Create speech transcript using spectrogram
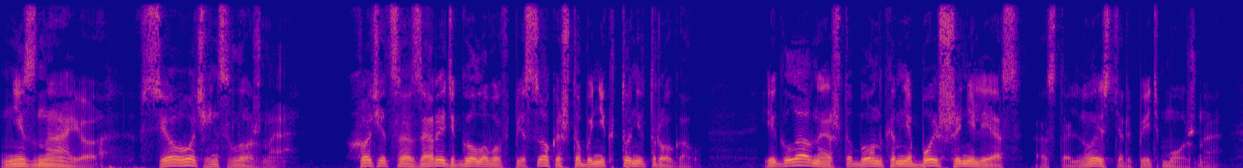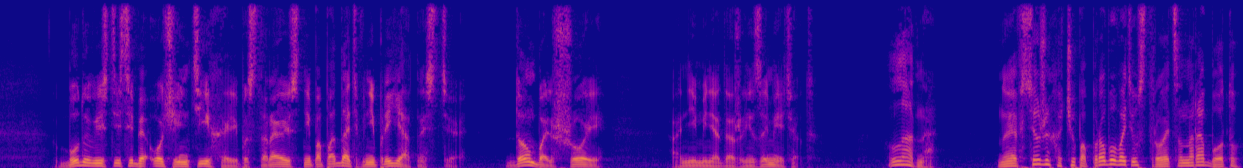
Не знаю. Все очень сложно. Хочется зарыть голову в песок, и чтобы никто не трогал. И главное, чтобы он ко мне больше не лез. Остальное стерпеть можно. Буду вести себя очень тихо и постараюсь не попадать в неприятности. Дом большой. Они меня даже не заметят. Ладно. Но я все же хочу попробовать устроиться на работу.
